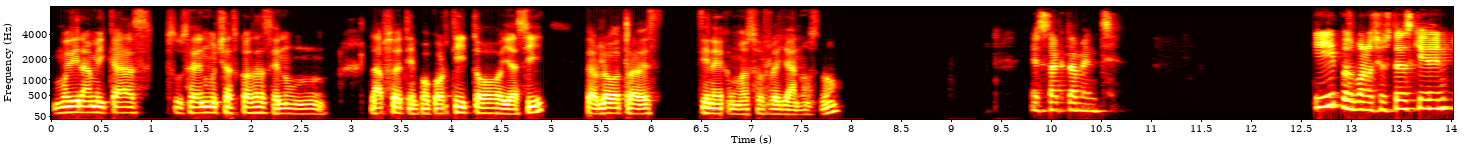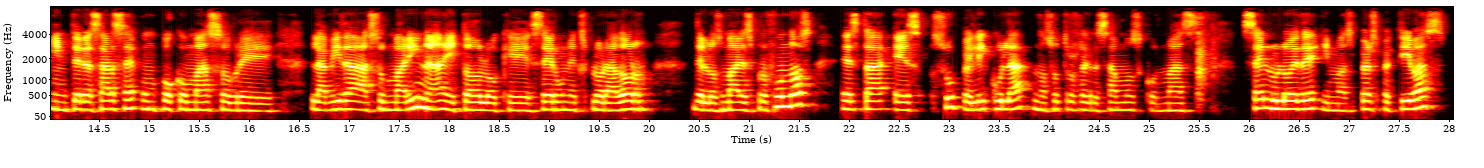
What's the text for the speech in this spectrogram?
muy dinámicas, suceden muchas cosas en un lapso de tiempo cortito y así, pero luego otra vez tiene como esos rellanos, ¿no? Exactamente. Y pues bueno, si ustedes quieren interesarse un poco más sobre la vida submarina y todo lo que es ser un explorador de los mares profundos, esta es su película. Nosotros regresamos con más celuloide y más perspectivas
